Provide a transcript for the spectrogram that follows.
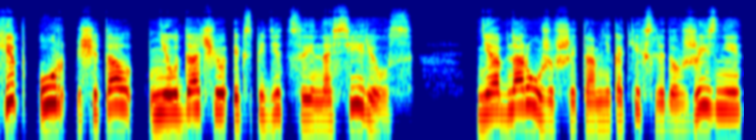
Хеп-Ур считал неудачу экспедиции на Сириус, не обнаружившей там никаких следов жизни,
